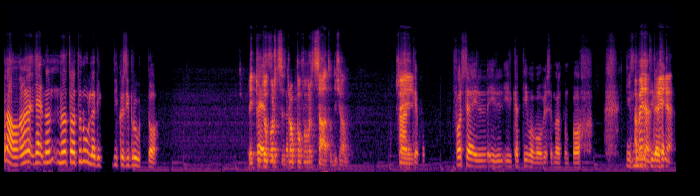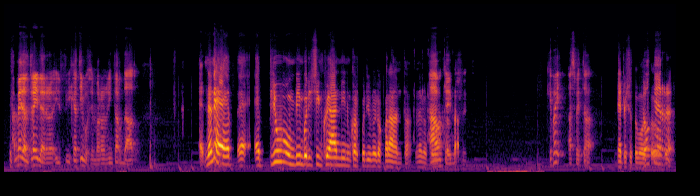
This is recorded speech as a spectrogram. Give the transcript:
No, cioè, non- non ho trovato nulla di, di così brutto. È tutto Eh, sì, forz- sì. troppo forzato, diciamo. Cioè, Anche. Forse il, il- il cattivo boh, mi è sembrato un po'. a, me trailer, a me dal trailer il, il cattivo sembra ritardato. Eh, Non è, è- è più un bimbo di 5 anni in un corpo di 1,40 m. Non è proprio Ah, ok, perfetto. Che poi, aspetta, Mi è piaciuto molto. Joker,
